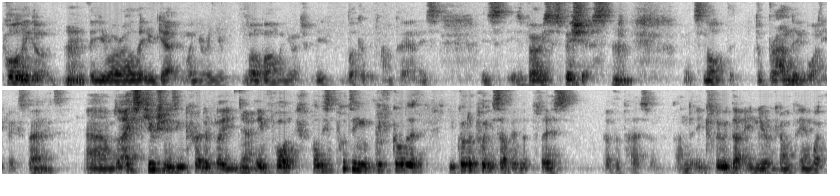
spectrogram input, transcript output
poorly done. Mm. The URL that you get when you're in your mobile when you actually look at the campaign is is, is very suspicious. Mm. It's not the, the branded one you'd expect. Um, so execution is incredibly Yeah. important. Well, it's putting you've got to you've got to put yourself in the place of the person and include that in your Mm. campaign work,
